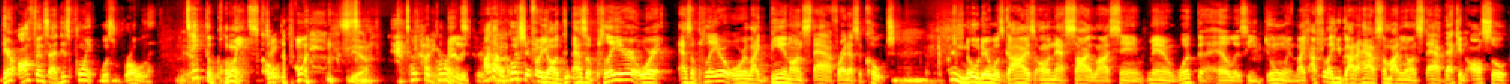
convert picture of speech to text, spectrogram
their offense at this point was rolling. Yeah. Take the points, coach. Take the points. yeah. Take the points. I got a question for y'all. As a player or as a player or like being on staff, right? As a coach, I know there was guys on that sideline saying, "Man, what the hell is he doing?" Like, I feel like you got to have somebody on staff that can also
